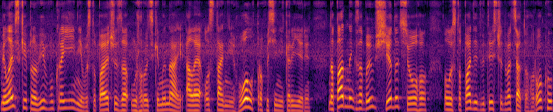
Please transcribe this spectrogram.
Мілевський провів в Україні, виступаючи за Ужгородський Минай, але останній гол в професійній кар'єрі нападник забив ще до цього у листопаді 2020 року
